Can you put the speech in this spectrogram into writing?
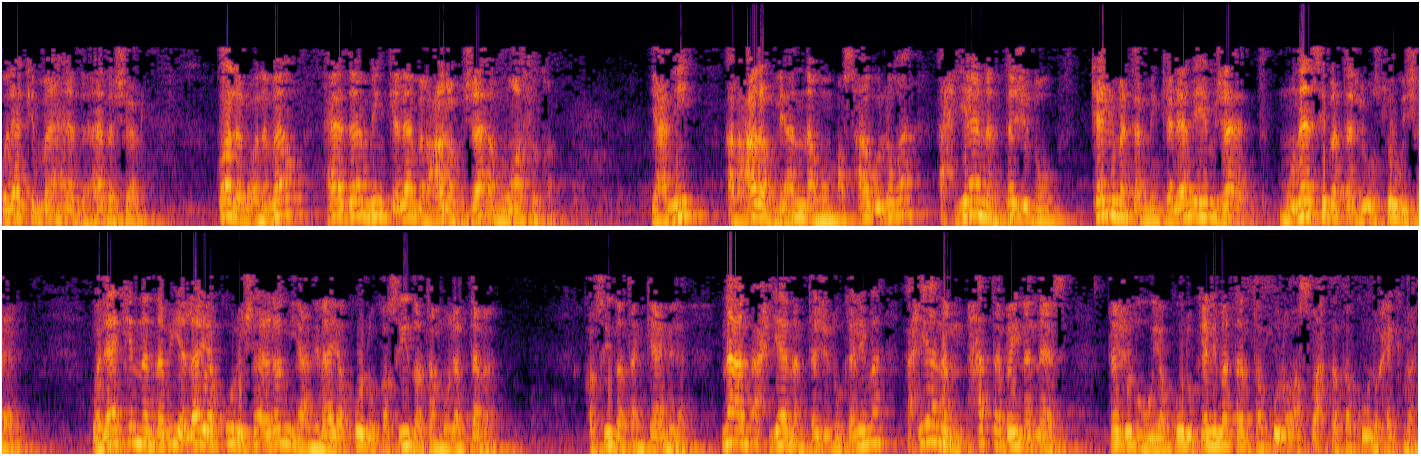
ولكن ما هذا؟ هذا شعر. قال العلماء هذا من كلام العرب جاء موافقا. يعني العرب لأنهم أصحاب اللغة أحيانا تجد كلمة من كلامهم جاءت مناسبة لأسلوب شعر. ولكن النبي لا يقول شعرا يعني لا يقول قصيدة مرتبة قصيدة كاملة. نعم أحيانا تجد كلمة أحيانا حتى بين الناس تجده يقول كلمة تقول أصبحت تقول حكمة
